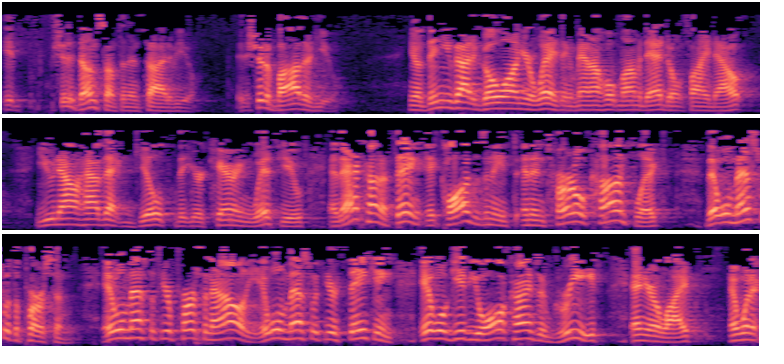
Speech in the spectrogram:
it should have done something inside of you. It should have bothered you. You know, then you got to go on your way thinking, man, I hope mom and dad don't find out. You now have that guilt that you're carrying with you, and that kind of thing, it causes an, an internal conflict that will mess with a person. It will mess with your personality. It will mess with your thinking. It will give you all kinds of grief in your life. And when it,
